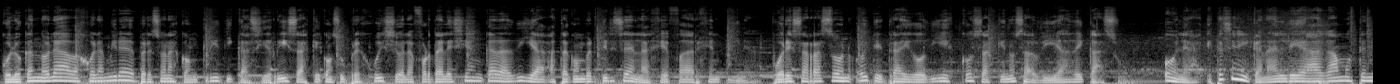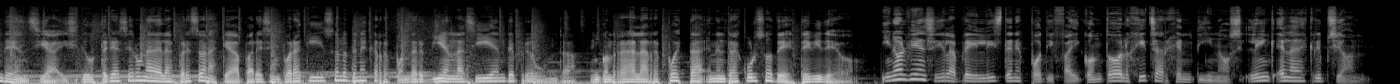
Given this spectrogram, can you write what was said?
colocándola bajo la mira de personas con críticas y risas que con su prejuicio la fortalecían cada día hasta convertirse en la jefa de Argentina. Por esa razón hoy te traigo 10 cosas que no sabías de Kazu. Hola, estás en el canal de Hagamos Tendencia y si te gustaría ser una de las personas que aparecen por aquí, solo tenés que responder bien la siguiente pregunta. Encontrarás la respuesta en el transcurso de este video. Y no olviden seguir la playlist en Spotify con todos los hits argentinos, link en la descripción.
